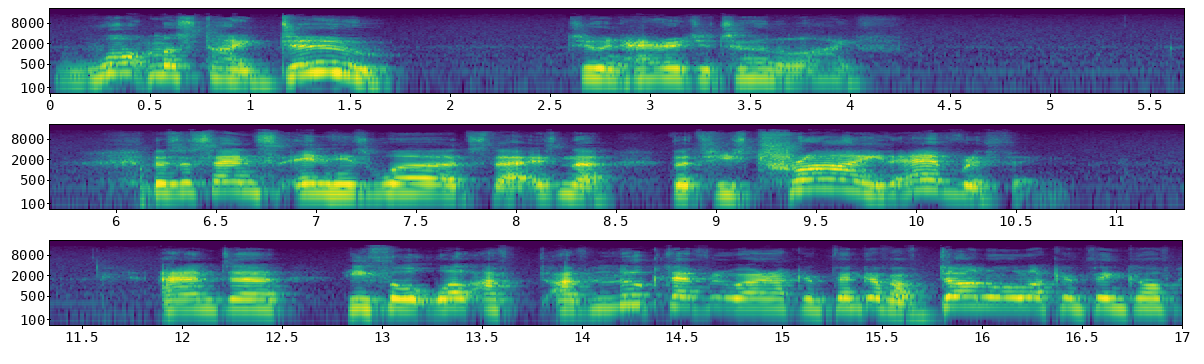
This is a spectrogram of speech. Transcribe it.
what must I do to inherit eternal life? There's a sense in his words there, isn't there, that he's tried everything. And uh, he thought, well, I've, I've looked everywhere I can think of, I've done all I can think of,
